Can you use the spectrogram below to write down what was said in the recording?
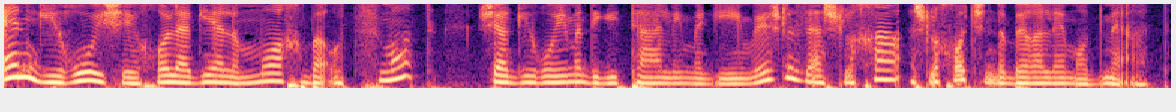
אין גירוי שיכול להגיע למוח בעוצמות שהגירויים הדיגיטליים מגיעים, ויש לזה השלכה, השלכות שנדבר עליהן עוד מעט.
